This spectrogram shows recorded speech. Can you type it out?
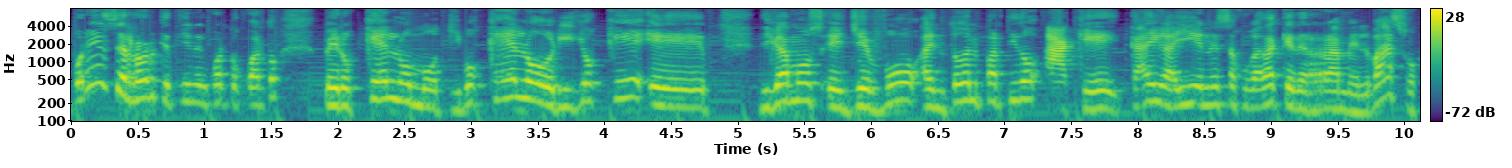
por ese error que tiene en cuarto cuarto, pero ¿qué lo motivó? ¿Qué lo orilló? ¿Qué, digamos, llevó en todo el partido a que caiga ahí? En esa jugada que derrame el vaso.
